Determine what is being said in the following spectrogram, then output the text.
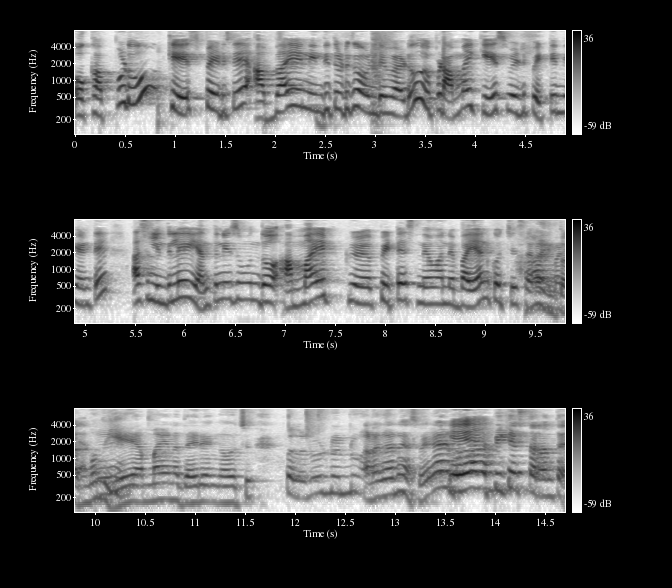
ఒకప్పుడు కేసు పెడితే అబ్బాయి నిందితుడిగా ఉండేవాడు. ఇప్పుడు అమ్మాయి కేసు వెళ్ళి పెట్టింది అంటే అసలు ఇందులో ఎంత నిజం ఉందో అమ్మాయి పెట్టేస్తున్నాం అనే భయానికి వచ్చేసారు ఏ అమ్మాయి అయినా ధైర్యంగా వచ్చి "పలానోడు నన్ను అనగానే పీకేస్తారు అంతే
